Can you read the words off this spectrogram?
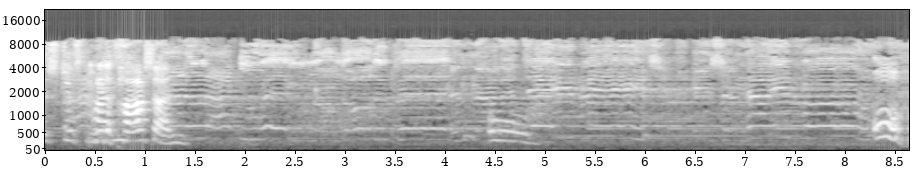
It's just you get the passion. Oh. Oh,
